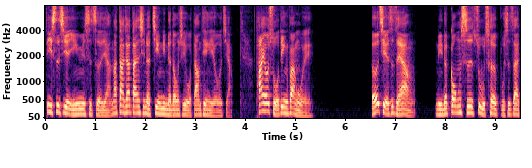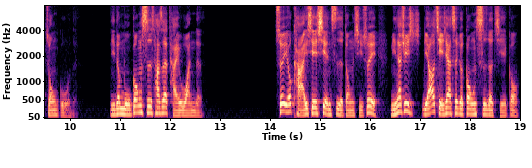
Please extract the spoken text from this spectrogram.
第四季的营运是这样，那大家担心的禁令的东西，我当天也有讲，它有锁定范围，而且是怎样？你的公司注册不是在中国的，你的母公司它是在台湾的，所以有卡一些限制的东西，所以你再去了解一下这个公司的结构。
